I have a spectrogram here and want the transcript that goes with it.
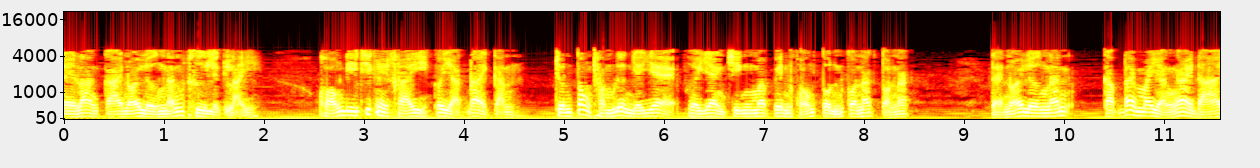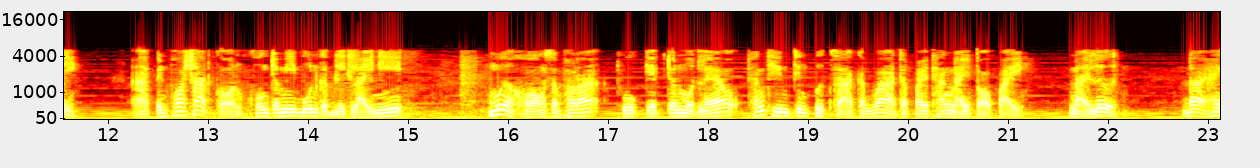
ในร่างกายน้อยเหลิงนั้นคือเหล็กไหล ของดีที่ใครๆก็อยากได้กัน จนต้องทำเรื่องแย่ๆเพื่อแย่งชิงมาเป็นของตนก็นักต่อนัก แต่น้อยเลิงนั้นกลับได้มาอย่างง่ายดายอาจเป็นพ่อชาติก่อนคงจะมีบุญกับเหล็กไหลนี้ เมื่อของสัมภาระถูกเก็บจนหมดแล้ว ทั้งทีมจึงปรึกษากันว่าจะไปทางไหนต่อไปนายเลิศได้ให้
